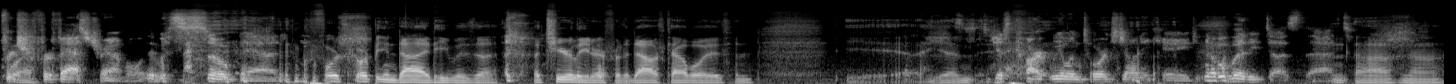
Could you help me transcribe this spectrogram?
for Wow. for fast travel. It was so bad. Before Scorpion died, he was a, a cheerleader for the Dallas Cowboys, and yeah, yeah, Just cartwheeling towards Johnny Cage. Nobody does that. uh, no,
